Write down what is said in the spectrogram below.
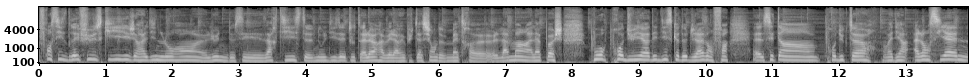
Francis Dreyfus qui, Géraldine Laurent, l'une de ses artistes, nous le disait tout à l'heure, avait la réputation de mettre la main à la poche pour produire des disques de jazz. Enfin, c'est un producteur, on va dire, à l'ancienne,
